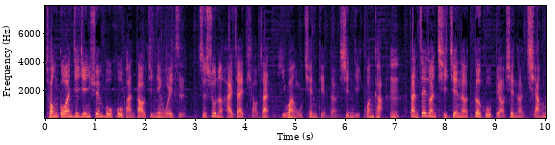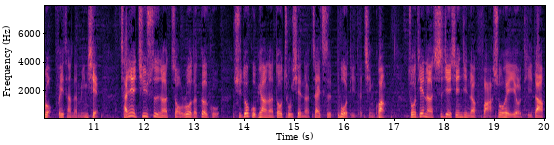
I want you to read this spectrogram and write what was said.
从国安基金宣布护盘到今天为止，指数呢还在挑战一万五千点的心理关卡。嗯，但这段期间呢，个股表现呢强弱非常的明显，产业趋势呢走弱的个股，许多股票呢都出现了再次破底的情况。昨天呢，世界先进的法说会也有提到，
